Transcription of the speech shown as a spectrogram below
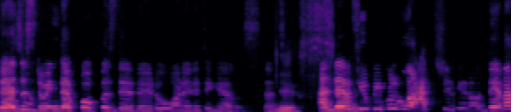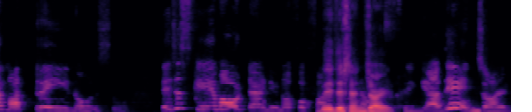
they're just doing their purpose there. They don't want anything else. That's it. Yes. And there are a few people who actually you know they were not trained also. They just came out and you know for fun. They just were enjoyed. dancing. Yeah, they enjoyed.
